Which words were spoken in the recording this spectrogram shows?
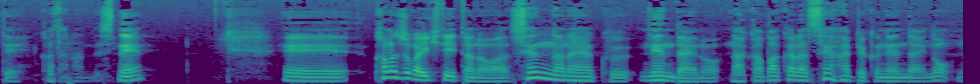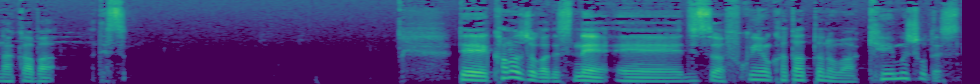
て方なんですね、えー、彼女が生きていたのは1700年代の半ばから1800年代の半ばです。で彼女がですね、えー、実は福音を語ったのは刑務所です。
